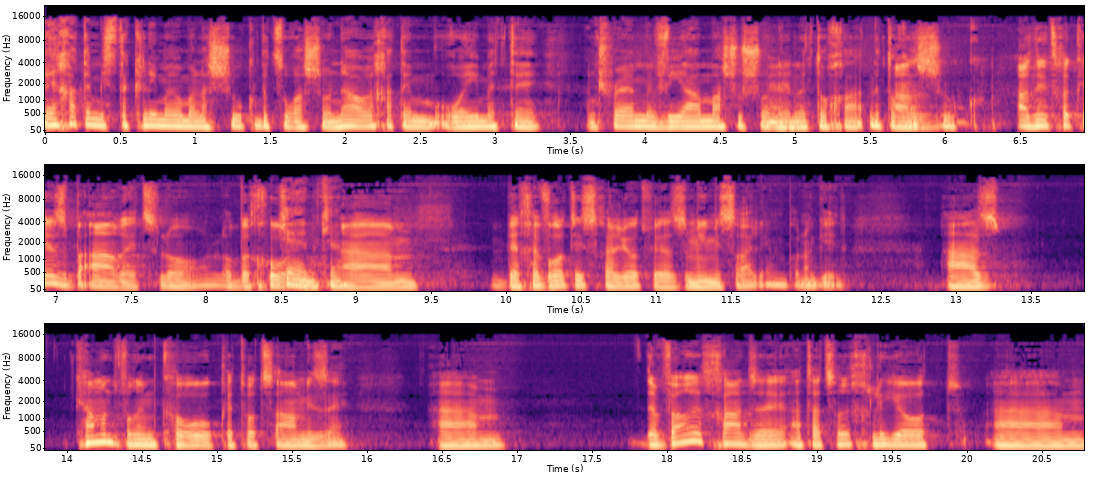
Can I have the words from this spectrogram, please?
איך אתם מסתכלים היום על השוק בצורה שונה, או איך אתם רואים את אנטריה מביאה משהו שונה כן. לתוך, לתוך אז, השוק? אז נתרכז בארץ, לא, לא בחו"ל. כן, כן. אמ, בחברות ישראליות ויזמים ישראלים, בוא נגיד. אז כמה דברים קרו כתוצאה מזה. אמ, דבר אחד זה, אתה צריך להיות, אמ,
